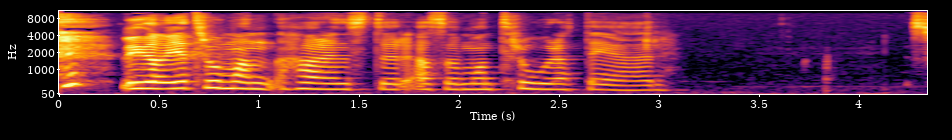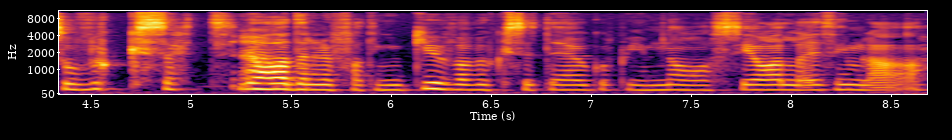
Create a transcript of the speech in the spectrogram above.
liksom. Jag tror man har en större, alltså man tror att det är så vuxet. Jag Ja. hade den uppfattningen, gud vad vuxet det är att gå på gymnasiet och alla är så himla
